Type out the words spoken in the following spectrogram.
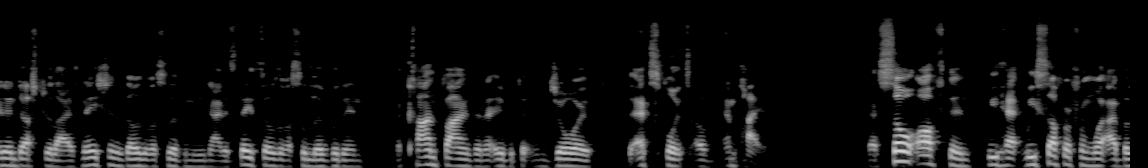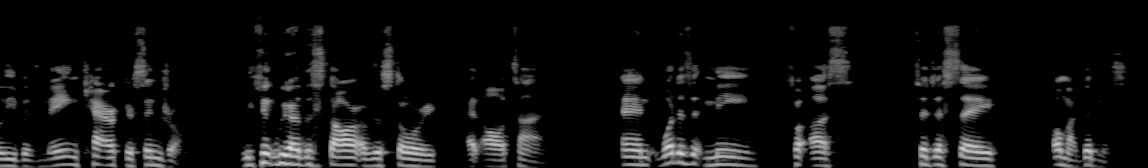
in industrialized nations, those of us who live in the United States, those of us who live within the confines and are able to enjoy the exploits of empire. That so often we ha- we suffer from what I believe is main character syndrome. We think we are the star of the story at all time. And what does it mean for us to just say, "Oh my goodness,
